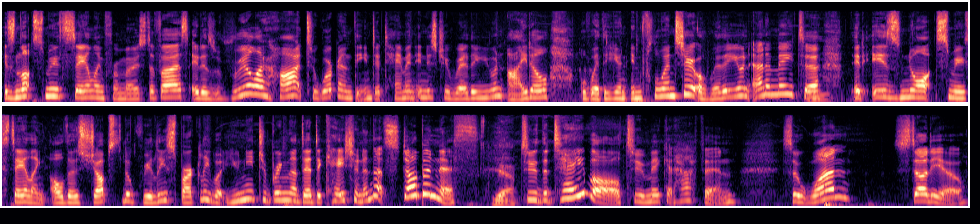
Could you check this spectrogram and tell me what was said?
it's not smooth sailing for most of us. It is really hard to work in the entertainment industry, whether you're an idol or whether you're an influencer or whether you're an animator. Hmm. It is not smooth sailing. All those jobs look really sparkly, but you need to bring that dedication and that stubbornness Yeah. to the table to make it happen. So one studio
